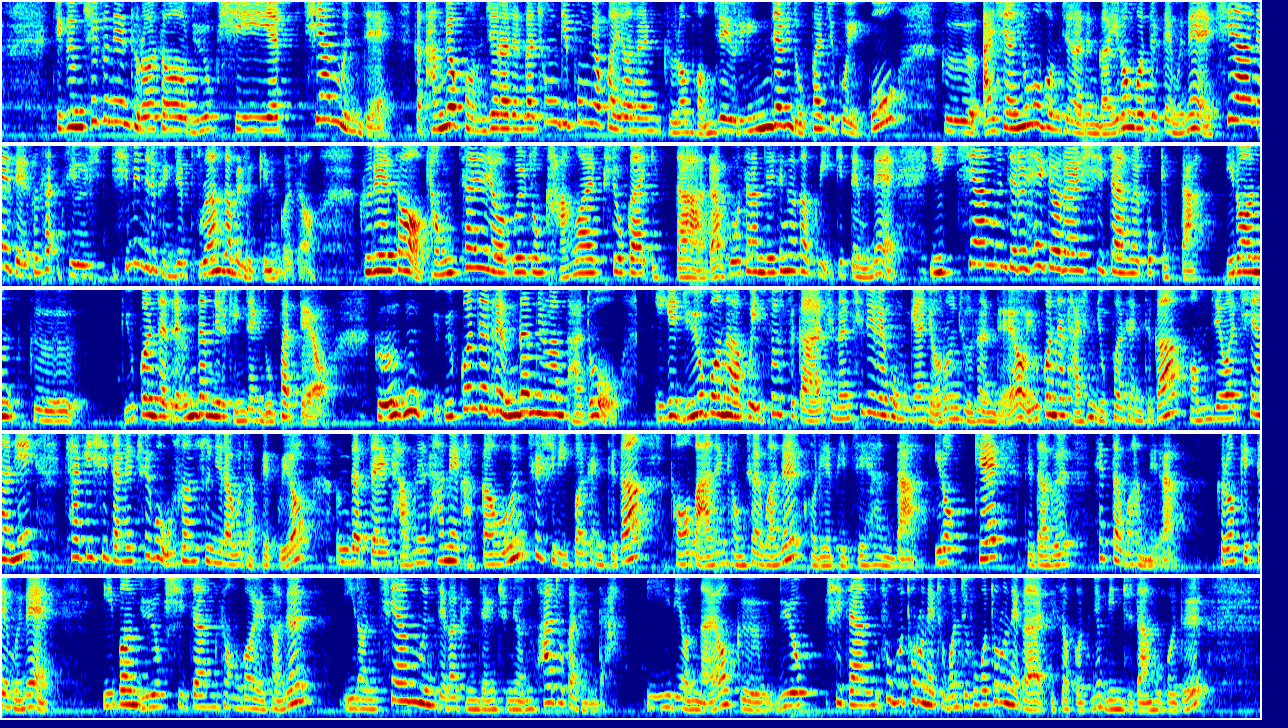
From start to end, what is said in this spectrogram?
지금 최근엔 들어서 뉴욕시의 치안 문제 그러니까 강력 범죄라든가 총기 폭력 관련한 그런 범죄율이 굉장히 높아지고 있고 그 아시안 혐오 범죄라든가 이런 것들 때문에 치안에 대해서 사, 그 시민들이 굉장히 불안감을 느끼는 거죠. 그래서 경찰력을 좀 강화할 필요가 있다라고 사람들이 생각하고 있기 때문에 이 치안 문제를 해결할 시장을 뽑겠다. 이런 그 유권자들의 응답률이 굉장히 높았대요. 그 유권자들의 응답률만 봐도 이게 뉴욕원하고 입소스가 지난 7일에 공개한 여론조사인데요. 유권자 46%가 범죄와 치안이 차기 시장의 최고 우선순위라고 답했고요. 응답자의 4분의 3에 가까운 72%가 더 많은 경찰관을 거리에 배치해야 한다. 이렇게 대답을 했다고 합니다. 그렇기 때문에 이번 뉴욕시장 선거에서는 이런 치안 문제가 굉장히 중요한 화두가 된다. 이 일이었나요? 그 뉴욕 시장 후보 토론회 두 번째 후보 토론회가 있었거든요. 민주당 후보들.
